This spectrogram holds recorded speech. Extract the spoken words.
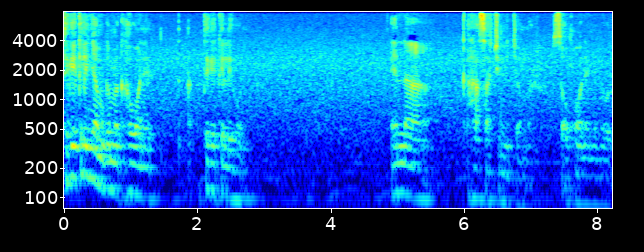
ትክክለኛ ምግብ ከሆነ ትክክል ይሆን እና ከራሳችን እንጀምር። ሰው ሆነ የሚኖር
